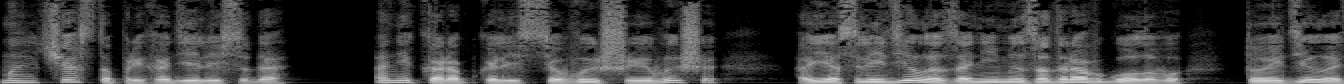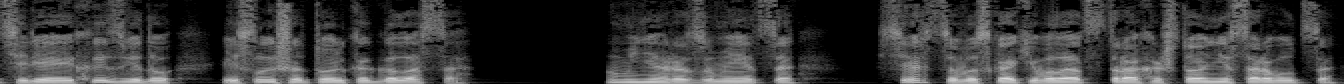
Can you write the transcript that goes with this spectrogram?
Мы часто приходили сюда. Они карабкались все выше и выше, а я следила за ними, задрав голову, то и дело теряя их из виду и слыша только голоса. У меня, разумеется, Сердце выскакивало от страха, что они сорвутся,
